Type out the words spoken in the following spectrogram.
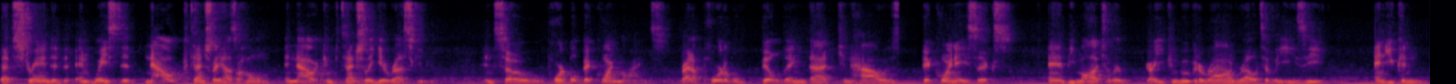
that's stranded and wasted now potentially has a home and now it can potentially get rescued. And so portable Bitcoin mines, right? A portable building that can house Bitcoin ASICs and be modular, right? You can move it around relatively easy and you can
